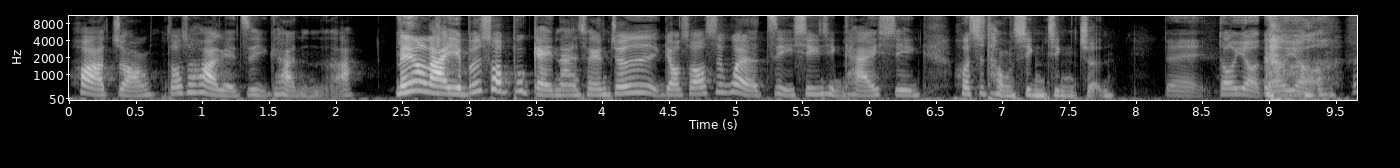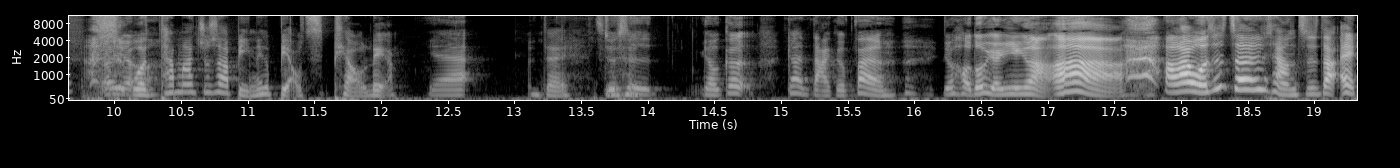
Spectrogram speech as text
化妆都是化给自己看的啦。没有啦，也不是说不给男生，就是有时候是为了自己心情开心，或是同性竞争。对，都有都有 都有，我他妈就是要比那个婊子漂亮，耶对，就 是有个干打个饭，有好多原因啊啊！好啦，我是真的想知道，哎、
